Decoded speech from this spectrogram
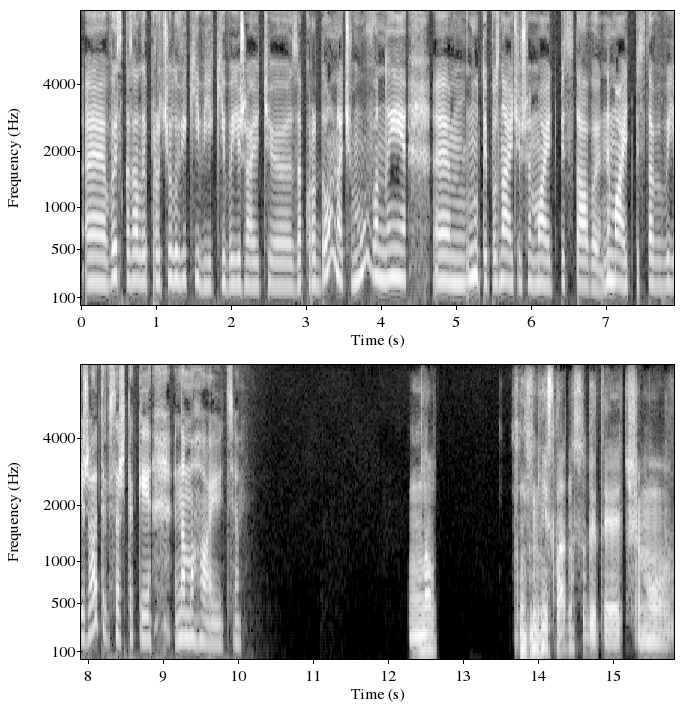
Е, Ви сказали про чоловіків, які виїжджають е, за кордон. А чому вони, ем, ну, типу, знаючи, що мають підстави, не мають підстави виїжджати, все ж таки намагаються? Ну мені складно судити, чому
